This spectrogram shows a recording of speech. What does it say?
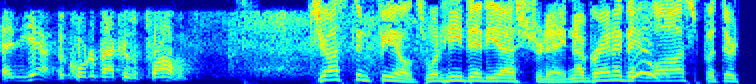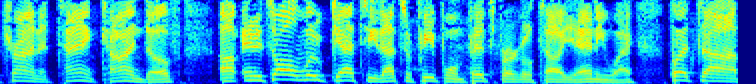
And yeah, the quarterback is a problem. Justin Fields, what he did yesterday. Now, granted, they lost, but they're trying to tank, kind of. Um, and it's all Luke Getsy. That's what people in Pittsburgh will tell you anyway. But uh,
